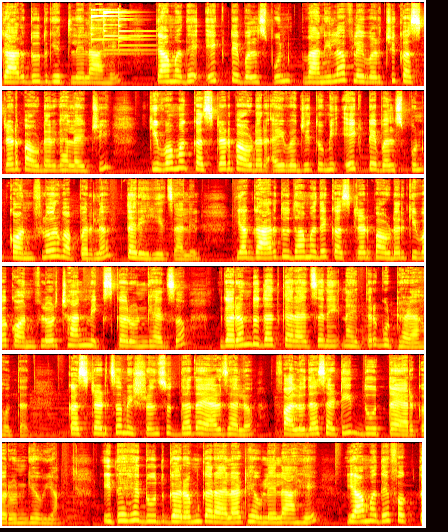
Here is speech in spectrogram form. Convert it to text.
गार दूध घेतलेलं आहे. त्यामध्ये एक टेबलस्पून व्हॅनिला फ्लेवरची कस्टर्ड पावडर घालायची किंवा मग कस्टर्ड पावडरऐवजी तुम्ही एक टेबलस्पून कॉर्नफ्लोअर वापरलं तरीही चालेल. या गार दुधामध्ये कस्टर्ड पावडर किंवा कॉर्नफ्लोअर छान मिक्स करून घ्यायचं. गरम दुधात करायचं नाही नाहीतर गुठळ्या होतात. कस्टर्डचं मिश्रणसुद्धा तयार झालं. फालुदासाठी दूध तयार करून घेऊया. इथे हे दूध गरम करायला ठेवलेलं आहे. यामध्ये फक्त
